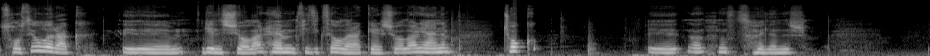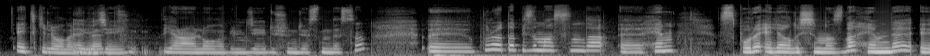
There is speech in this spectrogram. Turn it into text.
sosyal olarak e, gelişiyorlar hem fiziksel olarak gelişiyorlar. Yani çok e, nasıl söylenir? Etkili olabileceği, evet. yararlı olabileceği düşüncesindesin. Ee, burada bizim aslında e, hem sporu ele alışımızda hem de e,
